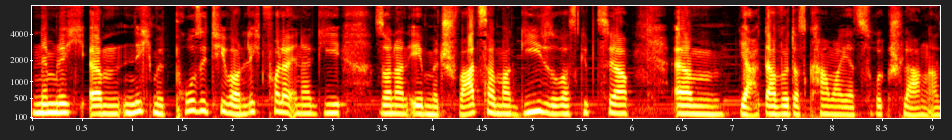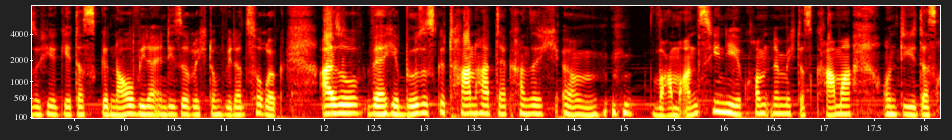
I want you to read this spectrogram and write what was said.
nämlich ähm, nicht mit positiver und lichtvoller Energie, sondern eben mit schwarzer Magie, sowas gibt's ja. Ähm, ja, da wird das Karma jetzt zurückschlagen. Also hier geht das genau wieder in diese Richtung wieder zurück. Also wer hier Böses getan hat, der kann sich ähm, warm anziehen. Hier kommt nämlich das Karma und die, das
